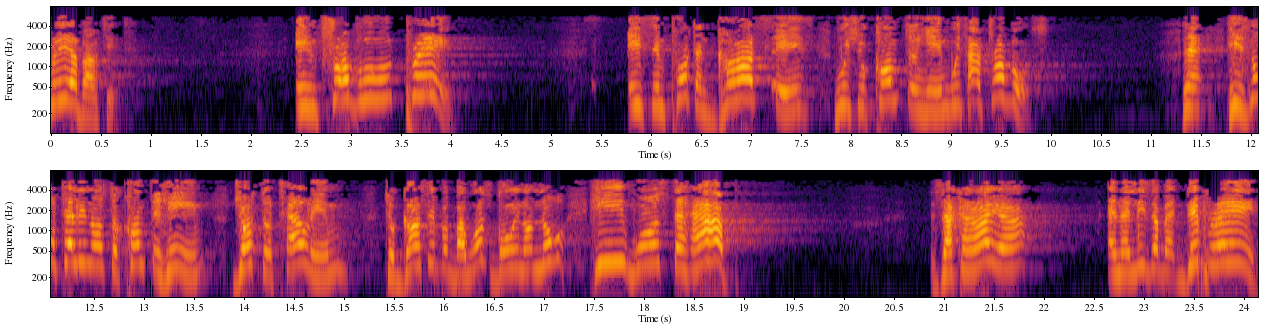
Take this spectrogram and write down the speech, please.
Pray about it. In trouble, pray. It's important. God says we should come to Him with our troubles. He's not telling us to come to Him just to tell Him, to gossip about what's going on. No, He wants to help. Zachariah and Elizabeth, they prayed.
